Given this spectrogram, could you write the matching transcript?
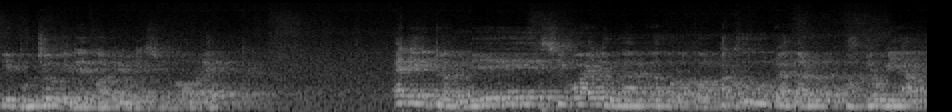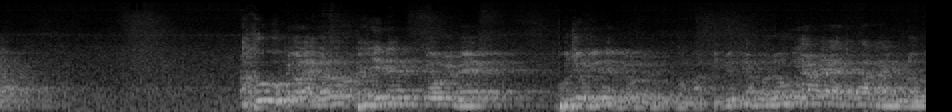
ဒီဘူချုပ်တွေနဲ့သွားတွေ့မယ်ဆိုတော့တဲ့အဲ့ဒီအတွက်မင်းစီးပွားရေးလုပ်ငန်းအတွက်တော့တစ်ခုခုအတွက်ငါတို့ဘာပြောပြရမလဲအခုပြောလိုက်ငါတို့ဘယ်နဲ့ပြောပြမယ်ဘူချုပ်တွေနဲ့ပြောပြမယ်ဟိုမှာဒီပြောပြမလုံးရတဲ့ကျွန်မတိုင်းမလုံး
